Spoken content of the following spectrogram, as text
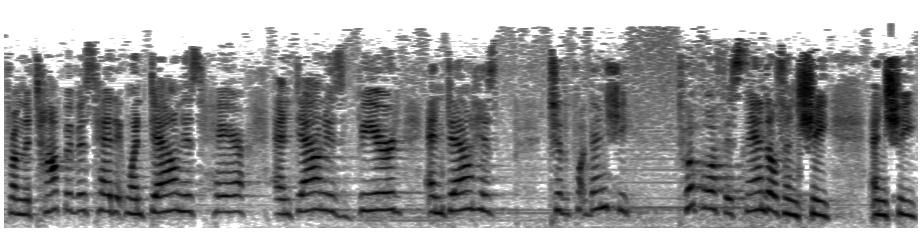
From the top of his head, it went down his hair and down his beard and down his, to the point. Then she took off his sandals and she, and she,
